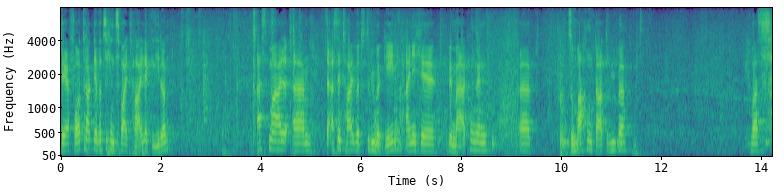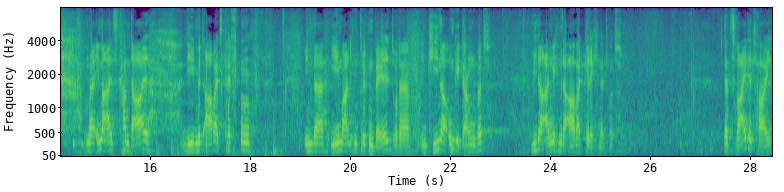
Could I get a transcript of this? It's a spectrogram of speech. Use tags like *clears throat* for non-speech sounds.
Der Vortrag, der wird sich in zwei Teile gliedern. Erstmal, ähm, der erste Teil wird darüber gehen, einige Bemerkungen äh, zu machen darüber, was man immer als Skandal wie mit Arbeitskräften in der ehemaligen Dritten Welt oder in China umgegangen wird, wie da eigentlich mit der Arbeit gerechnet wird. Der zweite Teil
